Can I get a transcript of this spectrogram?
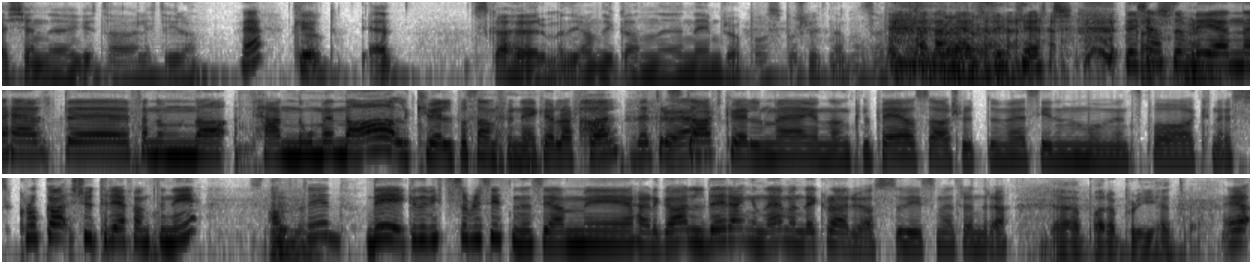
jeg kjenner gutta lite grann. Ja, Så jeg skal høre med dem om de kan eh, name-droppe oss på slutten av konserten. Det kan jeg helt sikkert. Det kommer til å bli en helt uh, fenomena fenomenal kveld på Samfunnet i kveld, i hvert fall. det tror jeg. Start kvelden med Jonny og Onkel P, og så avslutter vi med Season Movements på Knaus. Klokka 23.59. Alltid. Det er ikke noe vits å bli sittende hjemme i helga. Eller det regner, men det klarer vi oss, vi som er trøndere. Det er paraply, heter det. Ja.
